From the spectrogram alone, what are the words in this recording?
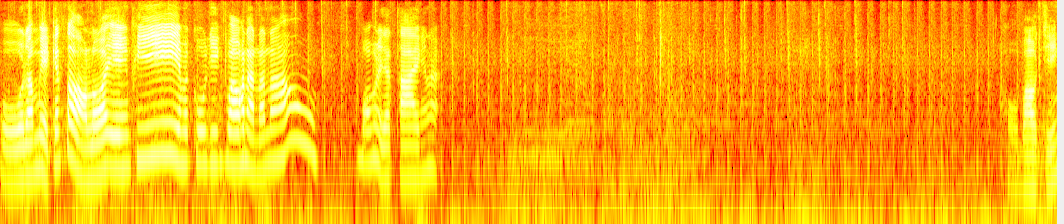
โอ้ดาเมจแค่สองร้อยเองพี่ มากูยิงเบาขนาดนั้นเนาะบอสไม่ได้จะตายงั้นอะ หเบาจริง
